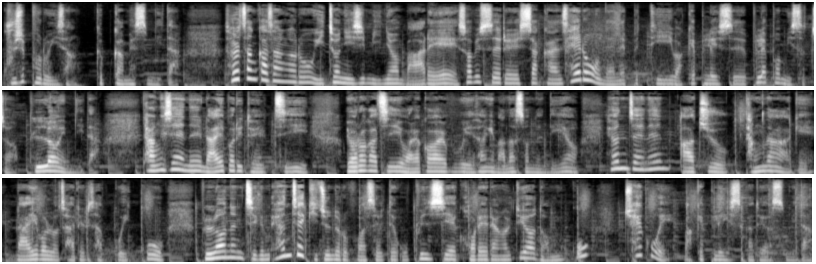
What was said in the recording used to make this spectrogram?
90% 이상 급감했습니다. 설상가상으로 2022년 말에 서비스를 시작한 새로운 NFT marketplace 플랫폼이 있었죠. 블러입니다. 당시에는 라이벌이 될지 여러 가지 왈가왈부 예상이 많았었는데요. 현재는 아주 당당하게 라이벌로 자리를 잡고 있고 블러는 지금 현재 기준으로 보았을 때 오픈시의 거래량을 뛰어넘고 최고의 marketplace가 되었습니다.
